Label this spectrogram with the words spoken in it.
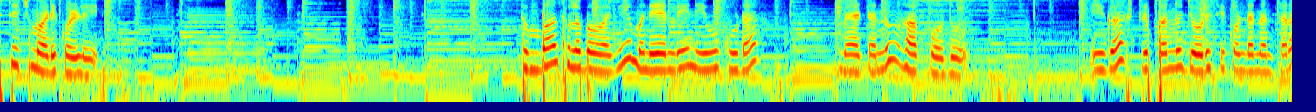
ಸ್ಟಿಚ್ ಮಾಡಿಕೊಳ್ಳಿ. ತುಂಬ ಸುಲಭವಾಗಿ ಮನೆಯಲ್ಲಿ ನೀವು ಕೂಡ ಮ್ಯಾಟನ್ನು ಹಾಕ್ಬೋದು. ಈಗ ಸ್ಟ್ರಿಪ್ಪನ್ನು ಜೋಡಿಸಿಕೊಂಡ ನಂತರ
